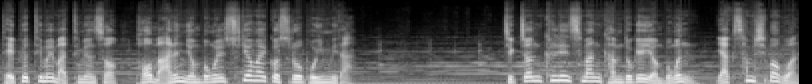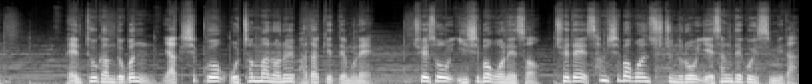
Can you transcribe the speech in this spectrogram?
대표팀을 맡으면서 더 많은 연봉을 수령할 것으로 보입니다. 직전 클린스만 감독의 연봉은 약 30억 원, 벤투 감독은 약 19억 5천만 원을 받았기 때문에 최소 20억 원에서 최대 30억 원 수준으로 예상되고 있습니다.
